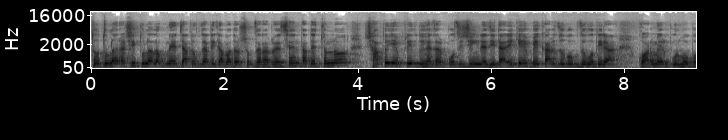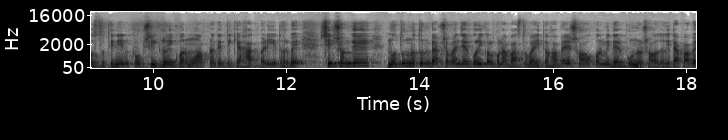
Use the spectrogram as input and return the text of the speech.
তো তুলা রাশি, তুলা লগ্নের জাতক, জাতিকা বা দর্শক যারা রয়েছেন, তাদের জন্য সাতই এপ্রিল দুই হাজার পঁচিশ ইংরেজি তারিখে বেকার যুবক, যুবতীরা কর্মের পূর্ব প্রস্তুতি নিন। খুব শীঘ্রই কর্ম আপনাদের দিকে হাত বাড়িয়ে ধরবে। সেই সঙ্গে নতুন নতুন ব্যবসা বাণিজ্যের পরিকল্পনা বাস্তবায়িত হবে। সহকর্মীদের পূর্ণ সহযোগিতা পাবে।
